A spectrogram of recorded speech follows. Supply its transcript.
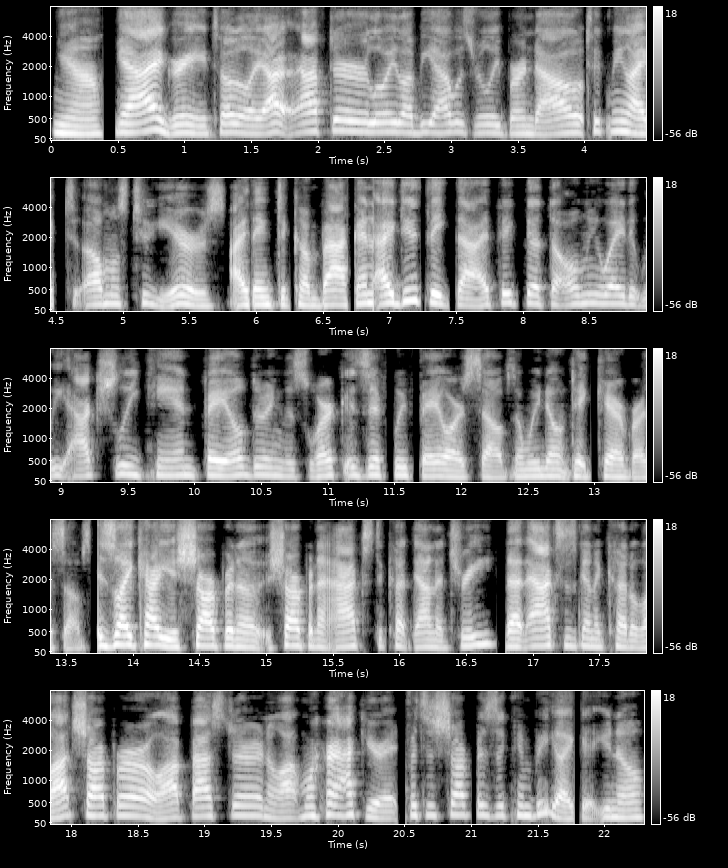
Yeah. Yeah, I agree. Totally. I, after L'eau Est La Vie, I was really burned out. It took me like t- almost two years, I think, to come back. And I do think that. I think that the only way that we actually can fail doing this work is if we fail ourselves and we don't take care of ourselves. It's like how you sharpen a, sharpen an axe to cut down a tree. That axe is going to cut a lot sharper, a lot faster, and a lot more accurate. If it's as sharp as it can be, like, it, you know,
